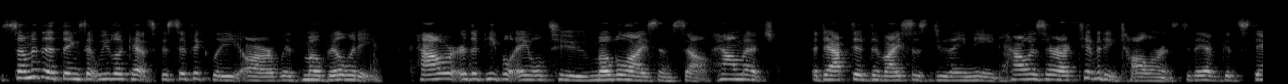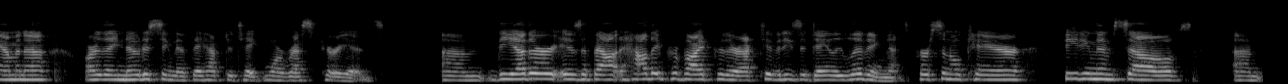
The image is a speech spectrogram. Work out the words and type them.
some of the things that we look at specifically are with mobility. How are the people able to mobilize themselves? How much adaptive devices do they need? How is their activity tolerance? Do they have good stamina? Are they noticing that they have to take more rest periods? Um, the other is about how they provide for their activities of daily living. That's personal care, feeding themselves, um,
